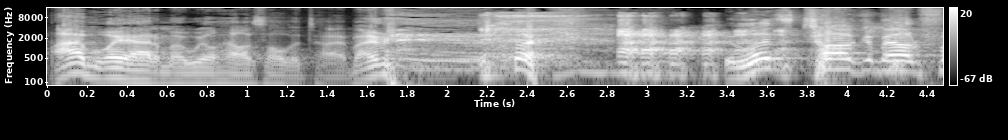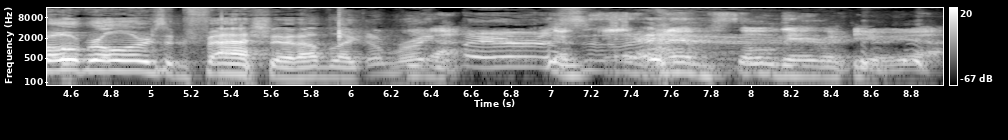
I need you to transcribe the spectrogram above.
I'm way out of my wheelhouse all the time. I'm, let's talk about foam rollers and fashion. I'm like, I'm right yeah. there. I am so there with you. Yeah.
